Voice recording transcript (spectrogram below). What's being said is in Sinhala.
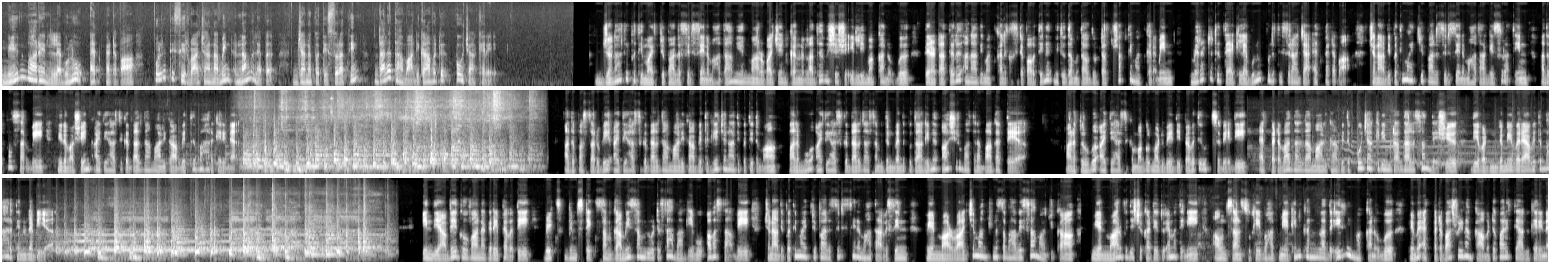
මියන්මාරයෙන් ලැබුණු ඇත් පැටවා පුලතිසිර් රාජා නමින් නම ලැබ ජනපති සුරතින් දළදා මාලිගාවට පූජා කෙරේ. ජනාධිපති මෛත්‍රපාල සිරිසේන මහතා මියන්මාර් රජයෙන් කරන ලද විශේෂ ඉල්ලීමක් අනුව දෙරට අතර අනාදිමත් කලක සිට පවතින මිතුදම තවදුරටත් ශක්තිමත් කරමින් මෙරටට තෑගි ලැබුණු පුලතිස් රාජා ඇත් පැටවා ජනාධිපති මෛත්‍රපාල සිරිසේන මහතාගේ සුරතින් අද පස්සරුවේ නිල වශයෙන් ඓතිහාසික දල්දා මාලිගාව වෙත බහර කෙරින. අද පස්තරුවේ ඓතිහාසික දළදා මාලිකාව වෙත ගිය ජනාධිපතිතුමා පළමුව ඓතිහාසික දළදා සමිඳුන් වැඳ පුදාගෙන ආශිර්වාද ලබා ගත්තේය. අනතුරුව ඓතිහාසික මඟුල් මඩුවේදී පැවති උත්සවයේදී ඇත්පැටවා දළදා මාලිකාව වෙත පූජා කිරීමට අදාළ සංදේශය දියවඩන නිලමේවරයා වෙත බාර දෙනු ලැබිය. ඉන්දියාවේ ගෝවා නගරේ පැවති බ්‍රික්ස් බිම්ස්ටෙක් සමගාමී සමුළුවට සහභාගී වූ අවස්ථාවේ ජනාධිපති මෛත්‍රීපාල සිරිසේන මහතා විසින් මියන්මාර් රාජ්‍ය මන්ත්‍රණ සභාවේ සමාජිකා මියන්මාර් විදේශ කටයුතු ඇමතිනි අවුන් සාන් සුකී මහත්මිය ගෙන කරන ලද ඉල්ලීමක් අනුව මෙම ඇත්පැටවා ශ්‍රී ලංකාවට පරිත්‍යාග කෙරින.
